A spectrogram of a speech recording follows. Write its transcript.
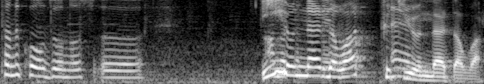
Tanık olduğunuz e, İyi yönler de var, kötü Evet. yönler de var.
